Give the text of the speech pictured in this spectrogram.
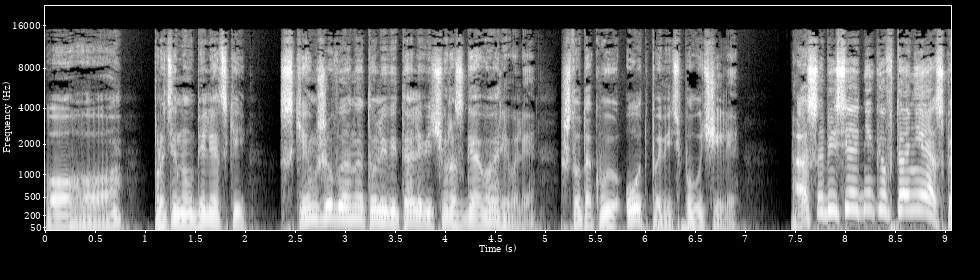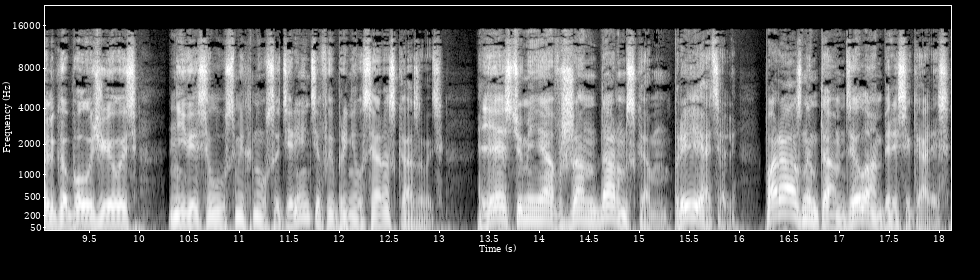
«Ого!» — протянул Белецкий. «С кем же вы, Анатолий Витальевич, разговаривали, что такую отповедь получили?» «А собеседников-то несколько получилось», Невесело усмехнулся Терентьев и принялся рассказывать. «Есть у меня в жандармском приятель, По разным там делам пересекались.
